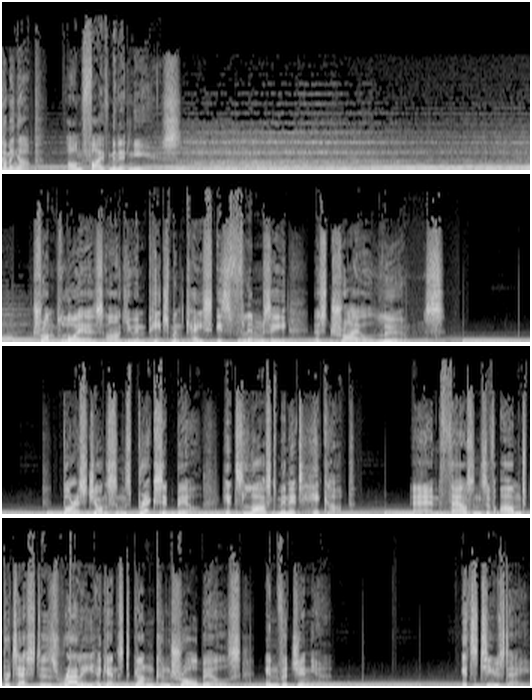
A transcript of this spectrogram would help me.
Coming up on 5 Minute News. Trump lawyers argue impeachment case is flimsy as trial looms. Boris Johnson's Brexit bill hits last minute hiccup. And thousands of armed protesters rally against gun control bills in Virginia. It's Tuesday,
